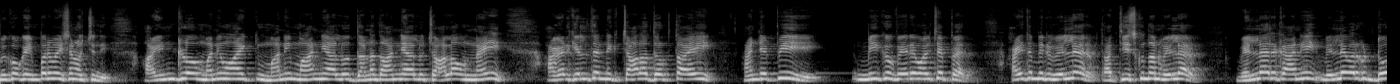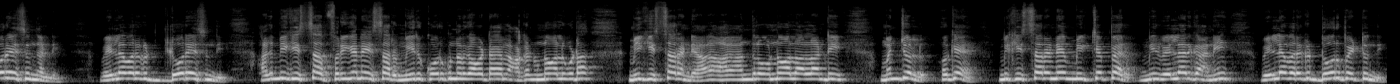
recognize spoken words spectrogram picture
మీకు ఒక ఇన్ఫర్మేషన్ వచ్చింది. ఆ ఇంట్లో మనీ మా- మనీ మాన్యాలు ధనధాన్యాలు చాలా ఉన్నాయి. అక్కడికి వెళ్తే నీకు చాలా దొరుకుతాయి అని చెప్పి మీకు వేరే వాళ్ళు చెప్పారు. అయితే మీరు వెళ్ళారు అది తీసుకుందాం వెళ్ళారు. వెళ్ళారు కానీ వెళ్ళే వరకు డోర్ వేసిందండి. వెళ్ళే వరకు డోర్ వేసింది. అది మీకు ఇస్తారు ఫ్రీగానే ఇస్తారు. మీరు కోరుకున్నారు కాబట్టి అక్కడ ఉన్న వాళ్ళు కూడా మీకు ఇస్తారండి. అందులో ఉన్న వాళ్ళు అలాంటి మంచోళ్ళు. ఓకే? మీకు ఇస్తారనే మీకు చెప్పారు. మీరు వెళ్ళారు కానీ వెళ్ళే వరకు డోర్ పెట్టుంది.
